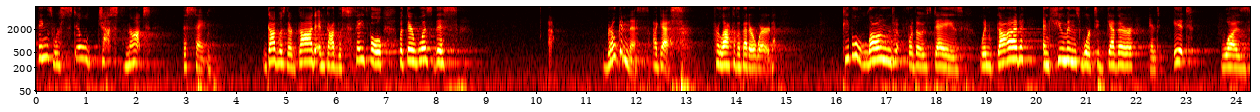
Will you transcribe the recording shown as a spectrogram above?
things were still just not the same. God was their God and God was faithful, but there was this brokenness, I guess, for lack of a better word. People longed for those days when God and humans were together and it was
